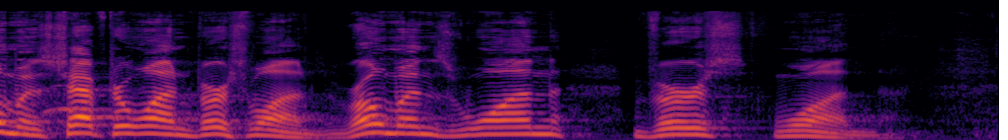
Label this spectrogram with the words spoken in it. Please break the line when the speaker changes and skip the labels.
Romans chapter 1, verse 1. Romans 1, verse 1.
